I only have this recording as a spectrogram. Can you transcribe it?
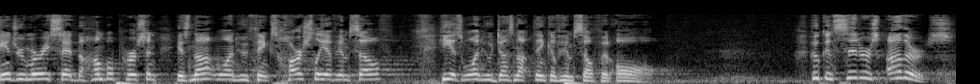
Andrew Murray said the humble person is not one who thinks harshly of himself. He is one who does not think of himself at all who considers others.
